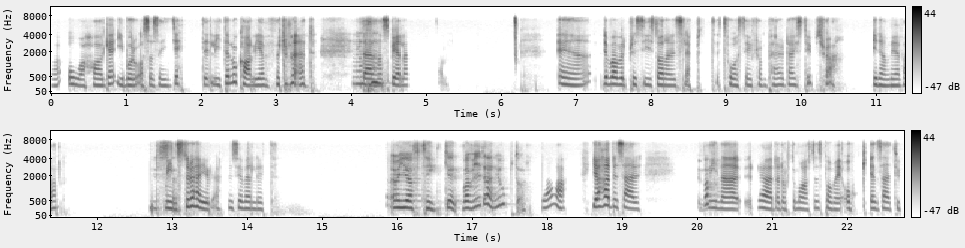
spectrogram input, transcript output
på Åhaga i Borås, alltså en jätteliten lokal jämfört med Mhm. där han spelade. Eh, det var väl precis då han hade släppt två steg från Paradise typ tror jag. I den vevan. Just Minns det. du det här Julia? Du ser väldigt... Men jag tänker, var vi där ihop då? Ja. Jag hade så här Va? mina röda Dr. Martens på mig och en så här typ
